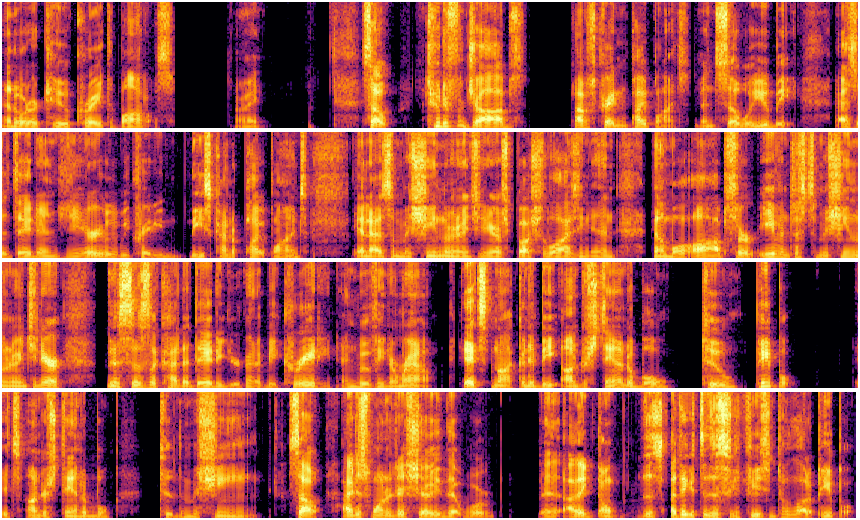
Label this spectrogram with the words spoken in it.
in order to create the models. All right. So two different jobs, I was creating pipelines, and so will you be. As a data engineer, you'll be creating these kind of pipelines. And as a machine learning engineer specializing in ML ops, or even just a machine learning engineer, this is the kind of data you're going to be creating and moving around. It's not going to be understandable to people. It's understandable to the machine. So I just wanted to show you that we're uh, I think don't this I think it's this is confusing to a lot of people.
